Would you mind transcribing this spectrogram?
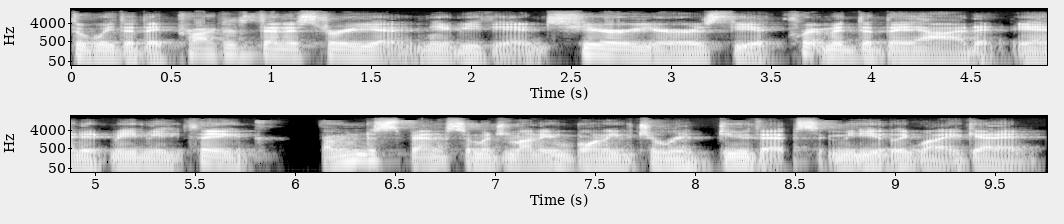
the way that they practice dentistry and maybe the interiors, the equipment that they had. And it made me think, I'm going to spend so much money wanting to redo this immediately when I get it.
